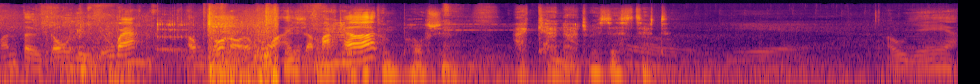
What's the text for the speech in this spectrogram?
bắn từ cô gì chú bác ông cố nội ông ngoại gì đã bắn hết Compulsion. I cannot resist it. oh yeah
